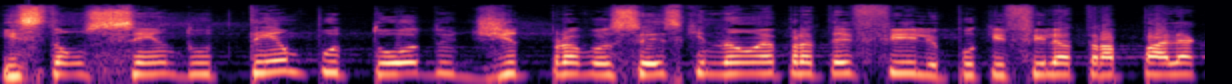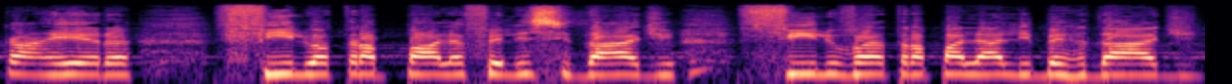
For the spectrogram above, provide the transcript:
Estão sendo o tempo todo dito para vocês que não é para ter filho, porque filho atrapalha a carreira, filho atrapalha a felicidade, filho vai atrapalhar a liberdade.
